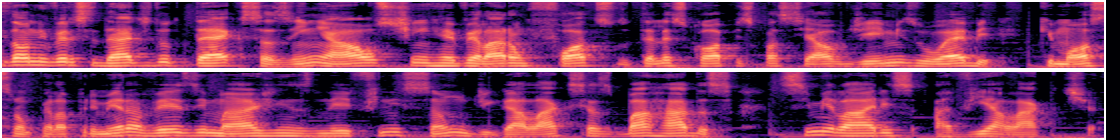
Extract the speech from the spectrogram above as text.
da Universidade do Texas, em Austin, revelaram fotos do telescópio espacial James Webb que mostram pela primeira vez imagens em definição de galáxias barradas, similares à Via Láctea.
